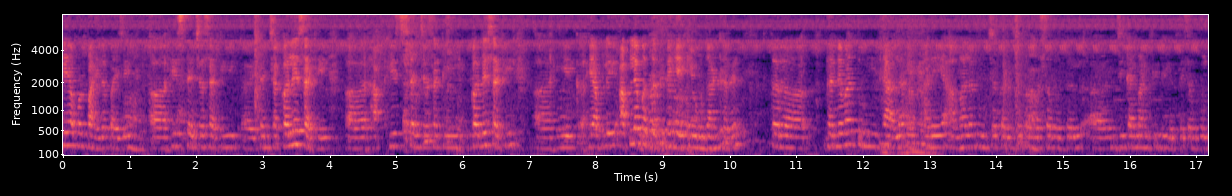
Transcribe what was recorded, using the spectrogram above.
हे आपण पाहिलं पाहिजे. हीच त्यांच्यासाठी त्यांच्या कलेसाठी हीच त्यांच्यासाठी कलेसाठी ही एक हे आपले आपल्या पद्धतीने हे एक योगदान ठरेल तर धन्यवाद तुम्ही इथे आलात धन्यवाद. आणि आम्हाला तुमच्या कलेच्या प्रवासाबद्दल जी काय माहिती दिली त्याच्याबद्दल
